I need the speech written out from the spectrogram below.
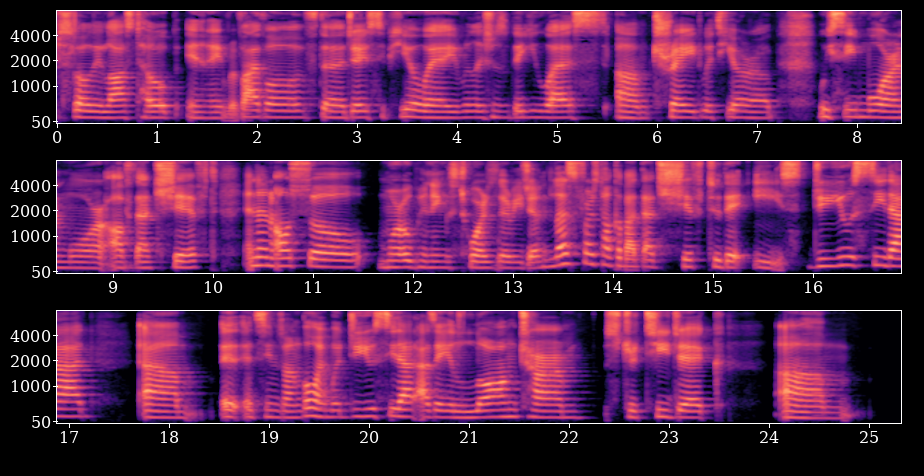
slowly lost hope in a revival of the JCPOA, relations with the US, um, trade with Europe. We see more and more of that shift. And then also more openings towards the region. Let's first talk about that shift to the east. Do you see that? Um, it, it seems ongoing. But do you see that as a long term strategic um,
